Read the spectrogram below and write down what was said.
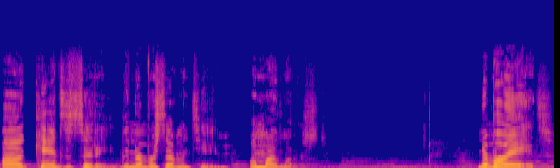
Uh, Kansas City, the number seven team on my list. Number eight,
